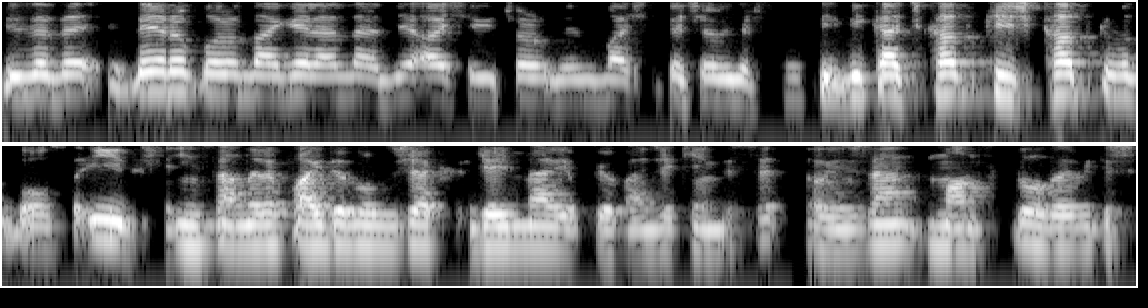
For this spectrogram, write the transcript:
bize de Z raporundan gelenler diye Ayşegül Çorumlu'ya bir başlık açabilirsiniz. Bir, birkaç kat, kişi katkımız da olsa iyidir. İnsanlara faydalı olacak yayınlar yapıyor bence kendisi. O yüzden mantıklı olabilir.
